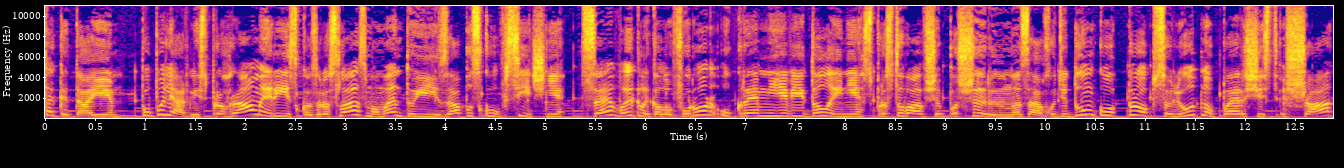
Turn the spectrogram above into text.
та Китаї. Популярність програми різко зросла з моменту її запуску в січні. Це викликало фурор у Кремнієвій долині, спростувавши поширену на заході думку про абсолютну першість США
